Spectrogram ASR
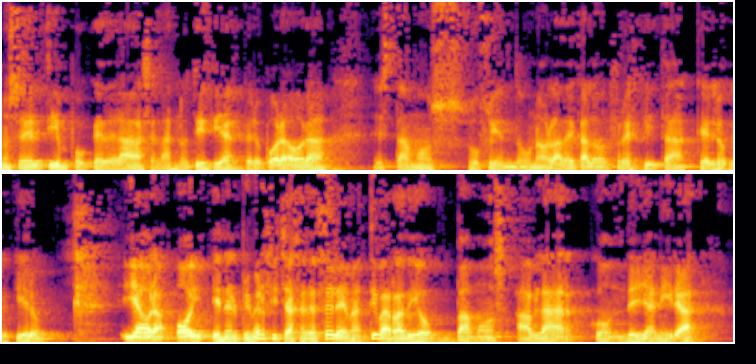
No sé el tiempo que darás en las noticias, pero por ahora estamos sufriendo una ola de calor fresquita, que es lo que quiero. Y ahora, hoy, en el primer fichaje de CLM Activa Radio, vamos a hablar con Deyanira,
